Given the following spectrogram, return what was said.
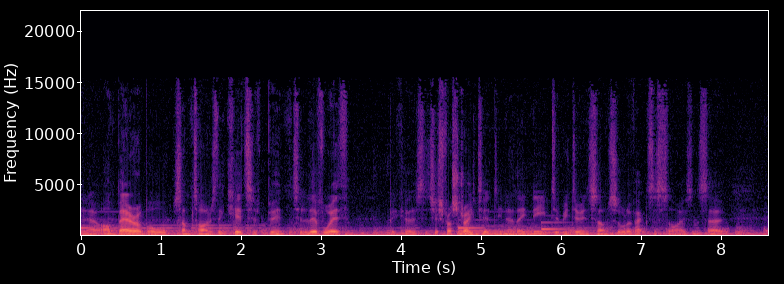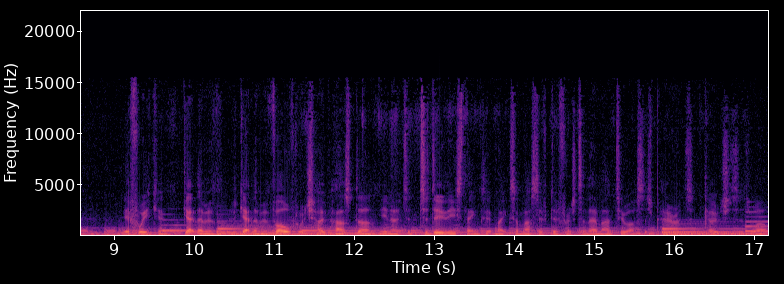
you know, unbearable sometimes the kids have been to live with because they're just frustrated. You know, they need to be doing some sort of exercise, and so if we can get them get them involved, which Hope has done, you know, to, to do these things, it makes a massive difference to them and to us as parents and coaches as well.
